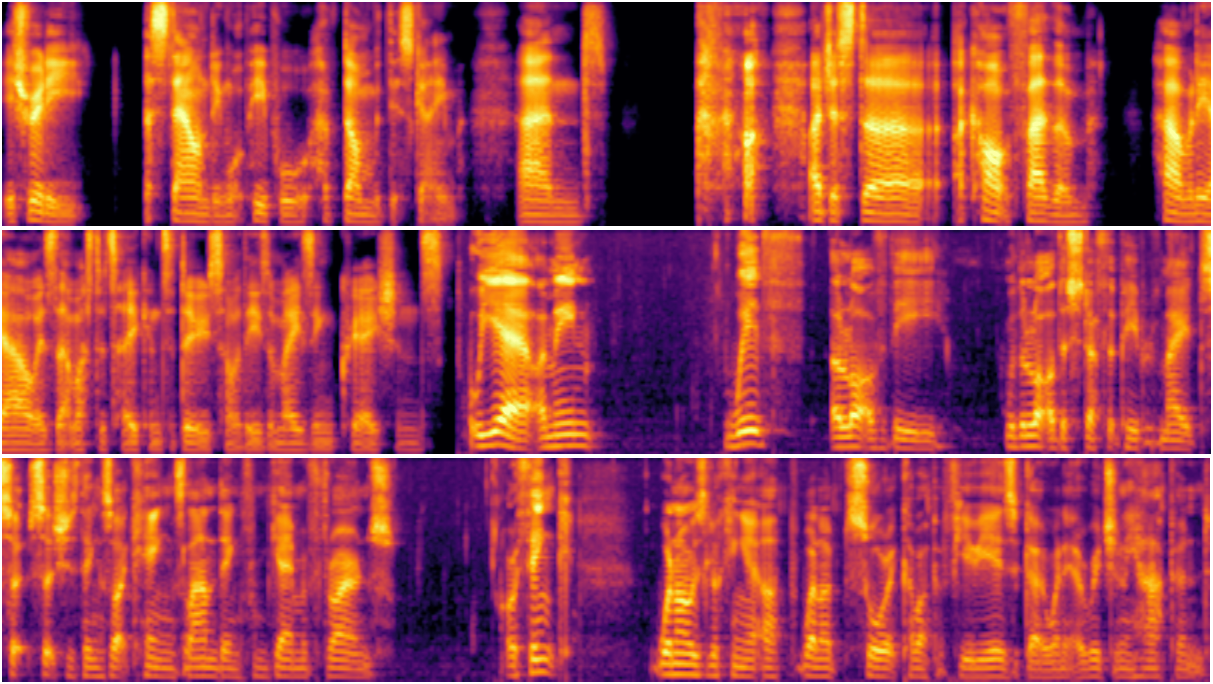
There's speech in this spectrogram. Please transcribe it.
it's really astounding what people have done with this game, and I just uh, I can't fathom how many hours that must have taken to do some of these amazing creations. Well, yeah, I mean, with a lot of the with a lot of the stuff that people have made, such, such as things like King's Landing from Game of Thrones, I think when I was looking it up, when I saw it come up a few years ago when it originally happened,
